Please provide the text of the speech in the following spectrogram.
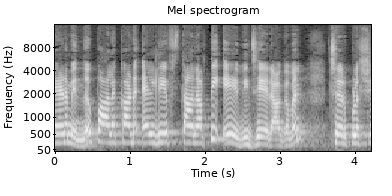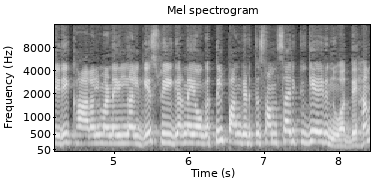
വേണമെന്ന് പാലക്കാട് എൽ ഡി എഫ് സ്ഥാനാർത്ഥി എ വിജയരാഘവൻ ചെർപ്പളശ്ശേരി കാറൽമണയിൽ നൽകിയ സ്വീകരണ യോഗത്തിൽ പങ്കെടുത്ത് സംസാരിക്കുകയായിരുന്നു അദ്ദേഹം.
